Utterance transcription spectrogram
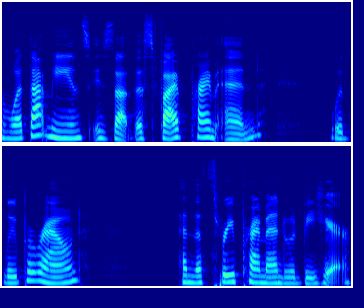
And what that means is that this 5' prime end would loop around and the 3' prime end would be here.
